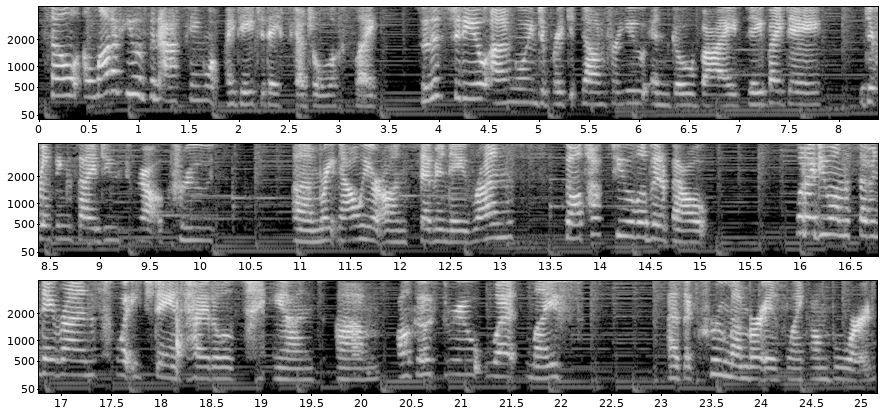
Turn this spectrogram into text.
So, a lot of you have been asking what my day to day schedule looks like. So, this video, I'm going to break it down for you and go by day by day different things that I do throughout a cruise. Um, right now, we are on seven day runs. So, I'll talk to you a little bit about what I do on the seven day runs, what each day entitles, and um, I'll go through what life as a crew member is like on board.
